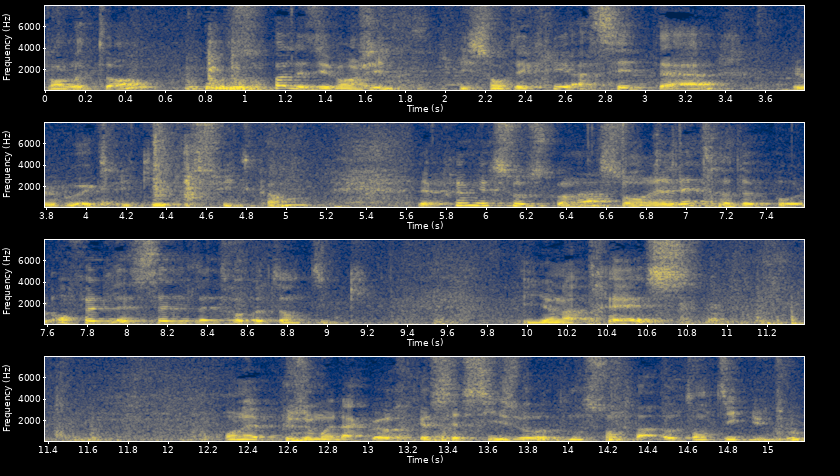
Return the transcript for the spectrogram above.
dans le temps ne sont pas les évangiles. Ils sont écrits assez tard, je vais vous expliquer tout de suite quand. Les premières sources qu'on a sont les lettres de Paul, en fait les sept lettres authentiques. Il y en a 13. On est plus ou moins d'accord que ces six autres ne sont pas authentiques du tout.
